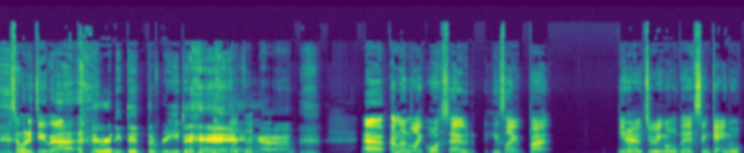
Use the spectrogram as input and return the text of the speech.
I don't want to do that. I already did the reading. uh. Uh, and then, like, also, he's like, but, you know, doing all this and getting all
